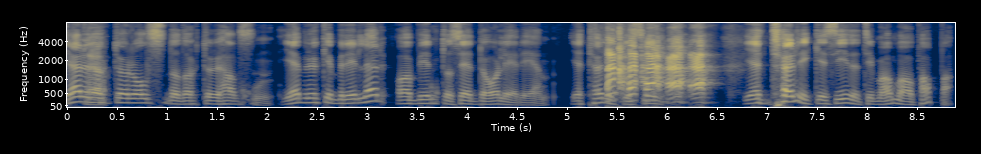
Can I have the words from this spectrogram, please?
Kjære Ja. doktor Olsen og doktor Johansen. Jeg bruker briller og har begynt å se dårligere igjen. Jeg tør ikke si Jeg tør ikke si det til mamma og pappa.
